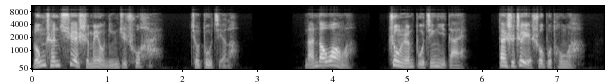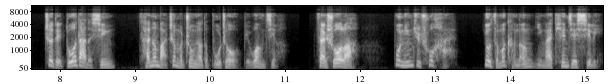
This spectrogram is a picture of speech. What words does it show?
龙尘确实没有凝聚出海就渡劫了。难道忘了？众人不禁一呆。但是这也说不通啊，这得多大的心才能把这么重要的步骤给忘记了？再说了，不凝聚出海，又怎么可能引来天劫洗礼？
